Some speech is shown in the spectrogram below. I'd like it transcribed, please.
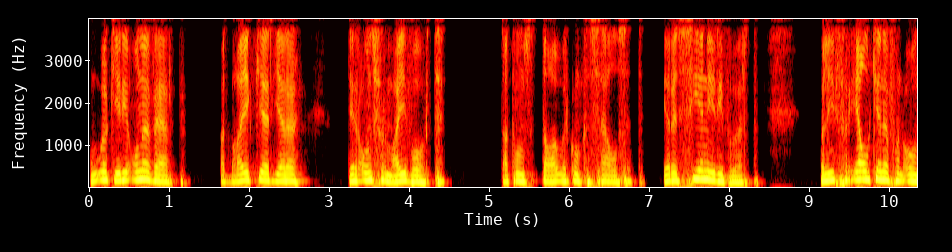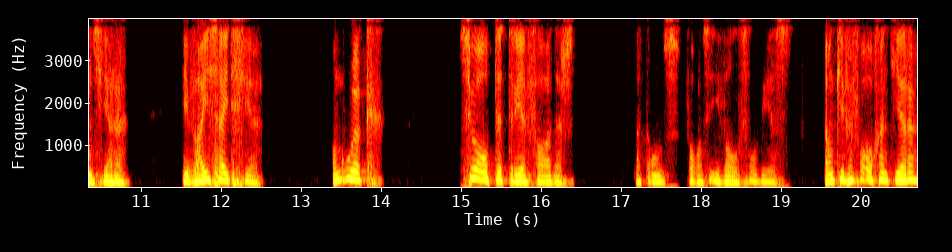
om ook hierdie onderwerp wat baie keer, Here, deur ons vermy word, dat ons daaroor kon gesels het. Here, seën hierdie woord. Wil U vir elkeen van ons, Here, die wysheid gee om ook so op te tree Vader dat ons vir ons u wil sal wees. Dankie vir vanoggend Here.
